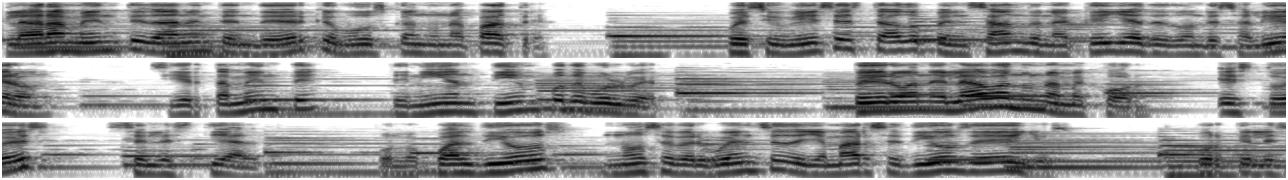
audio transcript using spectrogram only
claramente dan a entender que buscan una patria. Pues si hubiese estado pensando en aquella de donde salieron, ciertamente tenían tiempo de volver. Pero anhelaban una mejor, esto es, celestial, por lo cual Dios no se avergüenza de llamarse Dios de ellos, porque les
